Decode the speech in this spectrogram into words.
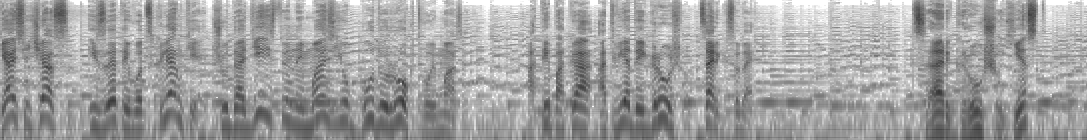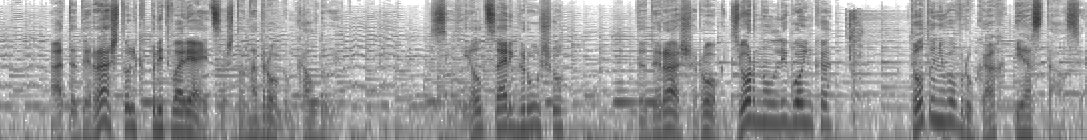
Я сейчас из этой вот склянки чудодейственной мазью буду рог твой мазать. А ты пока отведай грушу, царь-государь. Царь грушу ест, а Тадыраш только притворяется, что над рогом колдует. Съел царь грушу, Тадыраш рог дернул легонько, тот у него в руках и остался.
